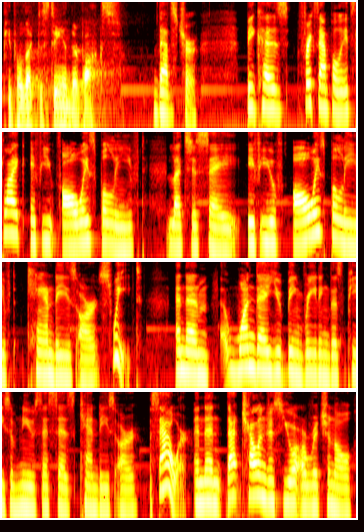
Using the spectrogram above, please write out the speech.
People like to stay in their box. That's true. Because, for example, it's like if you've always believed, let's just say, if you've always believed candies are sweet, and then one day you've been reading this piece of news that says candies are sour, and then that challenges your original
